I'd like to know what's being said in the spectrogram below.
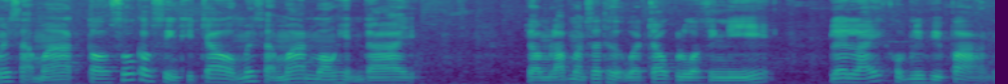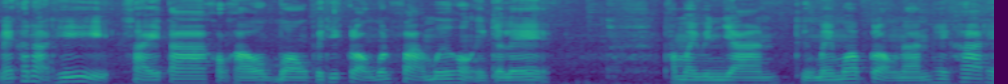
ไม่สามารถต่อสู้กับสิ่งที่เจ้าไม่สามารถมองเห็นได้ ยอมรับมันซะเถอะว่าเจ้ากลัวสิ่งนี้เลนไลท์ขบริมฝีปากในขณะที่สายตาของเขามองไปที่กล่องบนฝ่ามือของเอ็งเจเล่ ทำไมวิญญาณถึงไม่มอบกล่องนั้นให้ข้าแท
